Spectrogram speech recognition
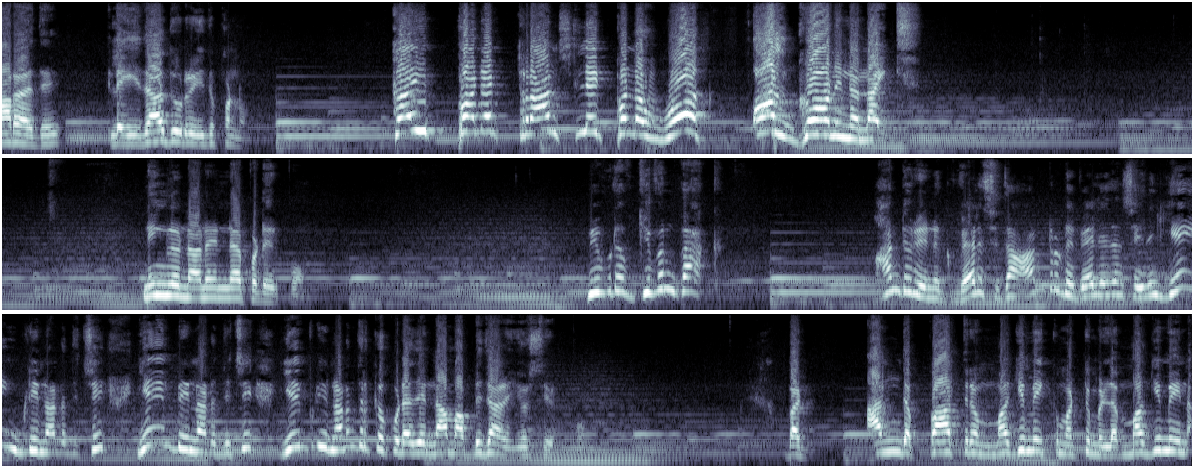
மாறாது. இல்லை ஏதாவது ஒரு இது பண்ணும். கைப்பட டிரான்ஸ்லேட் பண்ண work all gone in a night நீங்களும் நானும் என்ன பண்ணிருப்போம்? We would have given back. ஆண்டவர் எனக்கு வேலை செய்தான் ஆண்டோட வேலையை தான் செய்தேன். ஏன் இப்படி நடந்துச்சு? ஏன் இப்படி நடந்துச்சு? ஏன் இப்படி நடந்திருக்க கூடாது? நாம் அப்படிதான் யோசிச்சிருப்போம் பட் அந்த பாத்திரம் மகிமைக்கு மட்டுமில்ல மகிமையின்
